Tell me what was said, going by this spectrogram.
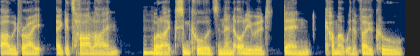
I would write a guitar line Mhm. or like some chords and then Ollie would then come up with a vocal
